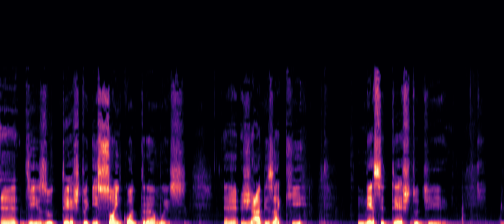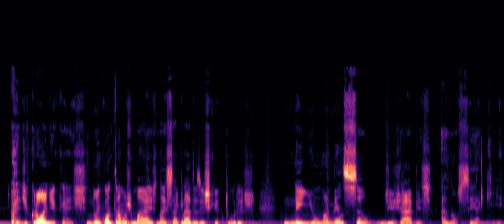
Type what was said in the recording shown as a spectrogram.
é, diz o texto, e só encontramos é, Jabes aqui, nesse texto de, de crônicas. Não encontramos mais nas Sagradas Escrituras nenhuma menção de Jabes a não ser aqui.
